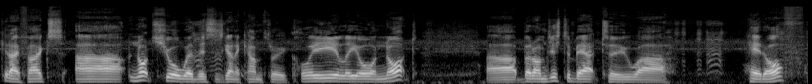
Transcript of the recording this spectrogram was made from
G'day folks. Uh, not sure whether this is going to come through clearly or not, uh, but I'm just about to uh, head off.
